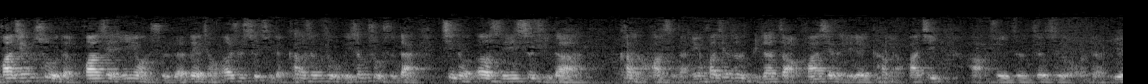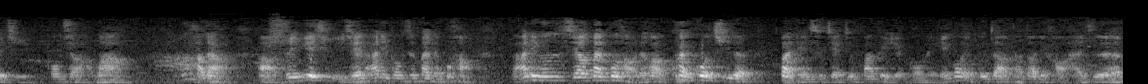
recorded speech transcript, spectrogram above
花青素的发现应用使人类从二十世纪的抗生素、维生素时代进入二十一世纪的。抗氧化时代，因为花青素是比较早发现的一类抗氧化剂啊，所以这这是我们的疟疾功效好不好？好的啊，所以疟疾以前安利公司卖的不好，安利公司只要卖不好的话，快过期的半年时间就发给员工了，员工也不知道它到底好还是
